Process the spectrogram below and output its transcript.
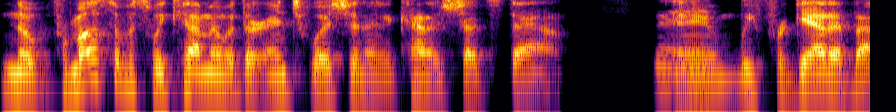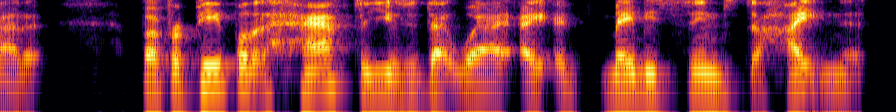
no, for most of us, we come in with our intuition and it kind of shuts down, right. and we forget about it. But for people that have to use it that way, I, it maybe seems to heighten it.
